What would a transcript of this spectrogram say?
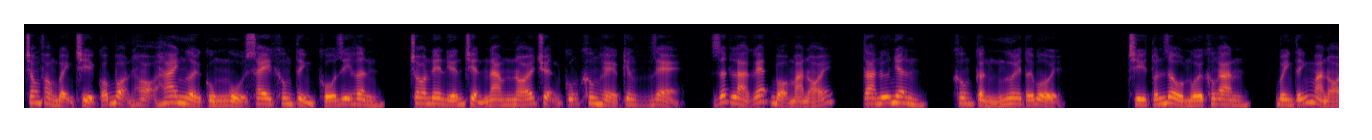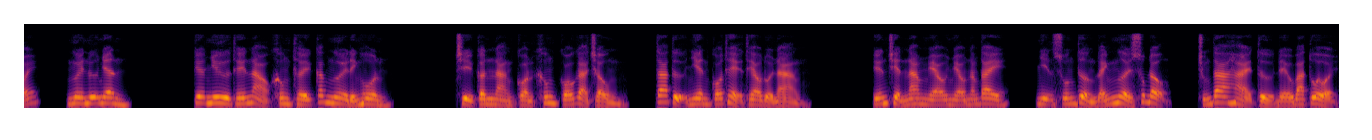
Trong phòng bệnh chỉ có bọn họ hai người cùng ngủ say không tỉnh cố di hân, cho nên Yến Triển Nam nói chuyện cũng không hề kiêng rẻ, rất là ghét bỏ mà nói, ta nữ nhân, không cần ngươi tới bồi. Chỉ tuấn dầu muối không ăn, bình tĩnh mà nói, ngươi nữ nhân. kia như thế nào không thấy các ngươi đính hôn. Chỉ cần nàng còn không có gả chồng, ta tự nhiên có thể theo đuổi nàng. Yến Triển Nam méo méo nắm tay, nhịn xuống tưởng đánh người xúc động, chúng ta hải tử đều 3 tuổi,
